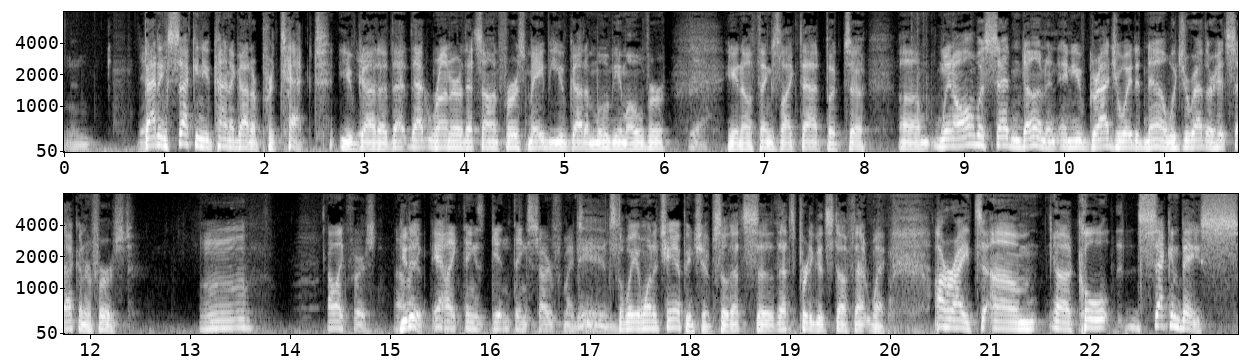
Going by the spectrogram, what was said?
And, yeah. Batting second, you kind of got to protect. You've got to that that runner that's on first. Maybe you've got to move him over. Yeah. You know things like that. But uh, um, when all was said and done, and, and you've graduated now, would you rather hit second or first? Mm, I like first. I You do, like, yeah. I like things getting things started for my team. It's the way you won a championship, so that's uh, that's pretty good stuff that way. All right, um, uh, Cole, second base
